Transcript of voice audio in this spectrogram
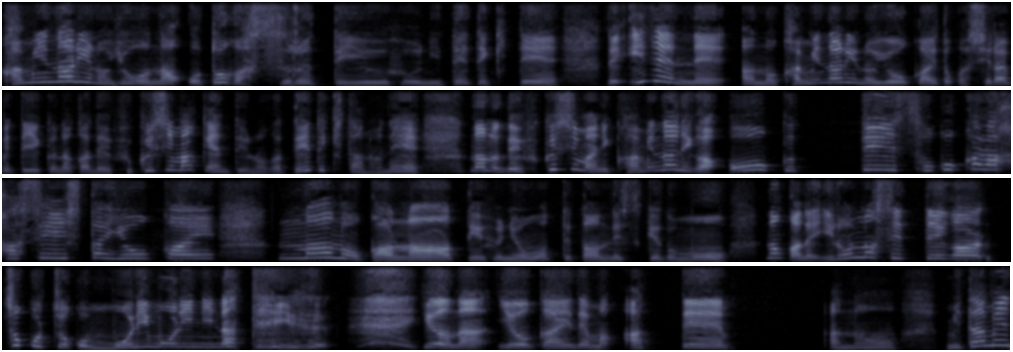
雷のような音がするっていう風に出てきて、で、以前ね、あの、雷の妖怪とか調べていく中で、福島県っていうのが出てきたので、なので、福島に雷が多くって、そこから派生した妖怪なのかなっていう風に思ってたんですけども、なんかね、いろんな設定がちょこちょこモリモリになっている ような妖怪でもあって、あの、見た目で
